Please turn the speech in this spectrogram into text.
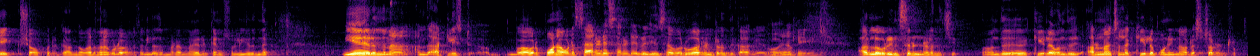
கேக் ஷாப் இருக்குது அங்கே வருதுனா கூட வேணாம். இல்லை மேடம் நான் இருக்கேன்னு சொல்லி இருந்தேன். ஏன் இருந்தேன்னா அந்த அட்லீஸ்ட் அவர் போனால் கூட சாட்டர்டே சாட்டர்டே ரஜினி சார் வருவாருன்றதுக்காக இருந்தேன். அதில் ஒரு இன்சிடென்ட் நடந்துச்சு. வந்து கீழே வந்து அருணாச்சலில் கீழே போனீங்கன்னா ரெஸ்டாரண்ட் இருக்கும்.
